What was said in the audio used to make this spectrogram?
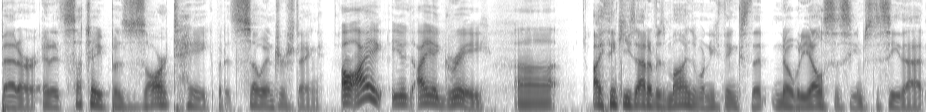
better. And it's such a bizarre take, but it's so interesting. Oh, I I agree. Uh, I think he's out of his mind when he thinks that nobody else seems to see that.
